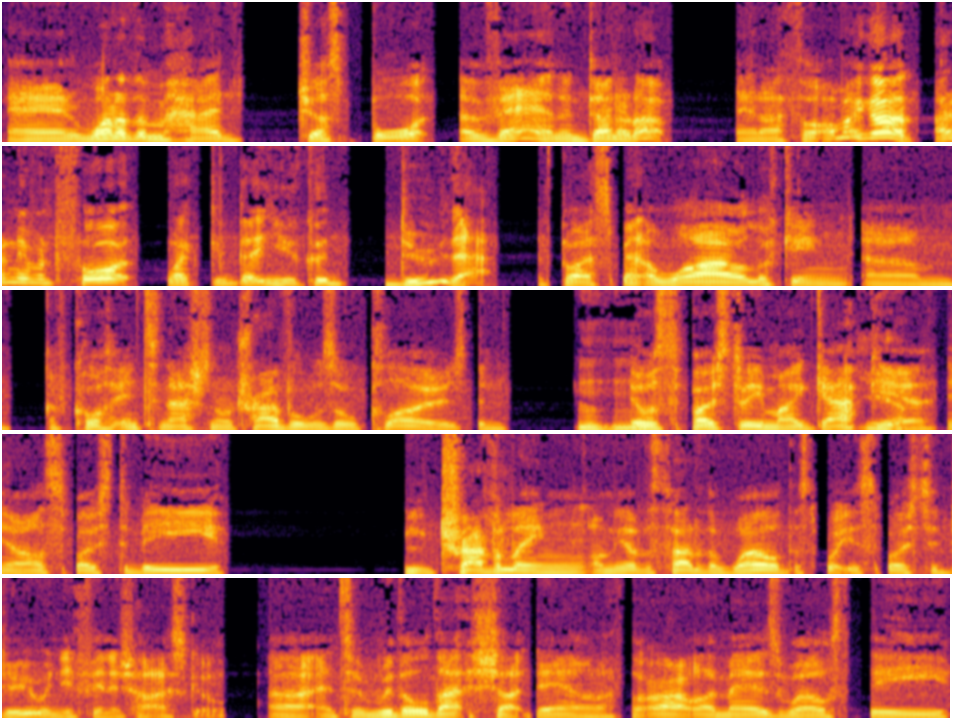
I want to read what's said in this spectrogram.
and one of them had just bought a van and done it up. And I thought, oh my god, I didn't even thought like that you could do that. So I spent a while looking. Um, of course, international travel was all closed, and Mhm. it was supposed to be my gap Yeah. year. You know, I was supposed to be traveling on the other side of the world. That's what you're supposed to do when you finish high school. Uh, and so with all that shut down, I thought, all right, well, I may as well see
